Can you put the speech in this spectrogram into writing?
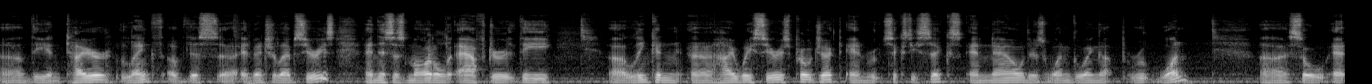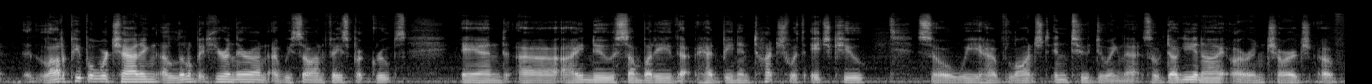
uh, the entire length of this uh, Adventure Lab series, and this is modeled after the uh, Lincoln uh, Highway Series project and Route 66, and now there's one going up Route 1. Uh, so at, a lot of people were chatting a little bit here and there on we saw on Facebook groups, and I knew somebody that had been in touch with HQ, so we have launched into doing that. So Dougie and I are in charge of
